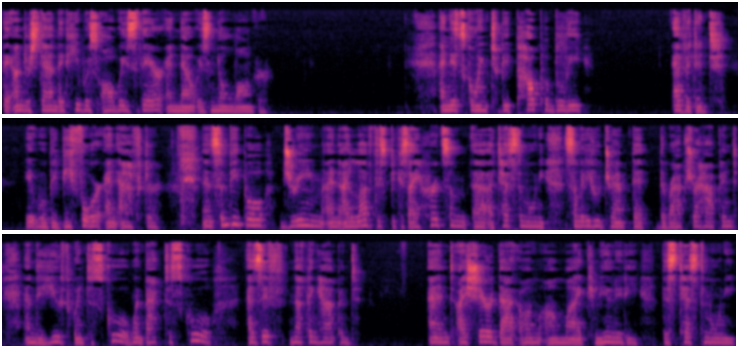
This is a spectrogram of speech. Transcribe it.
they understand that He was always there and now is no longer and it's going to be palpably evident. It will be before and after. And some people dream, and I love this because I heard some uh, a testimony, somebody who dreamt that the rapture happened and the youth went to school, went back to school as if nothing happened. And I shared that on, on my community, this testimony,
